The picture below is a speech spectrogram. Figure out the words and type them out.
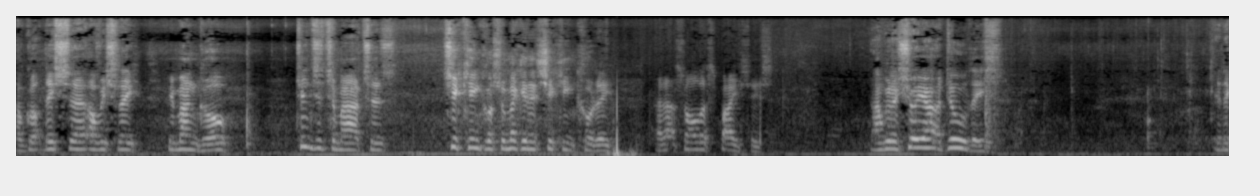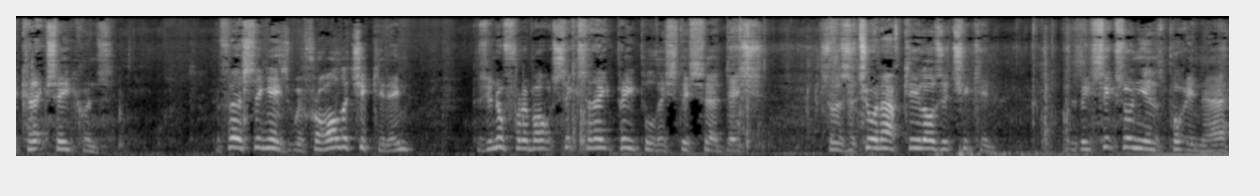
I've got this, uh, obviously, my mango, tins of tomatoes, chicken, because we're making a chicken curry, and that's all the spices. I'm going to show you how to do this in a correct sequence. The first thing is we throw all the chicken in. There's enough for about six or eight people this this uh, dish. So there's a two and a half kilos of chicken. There's been six onions put in there,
